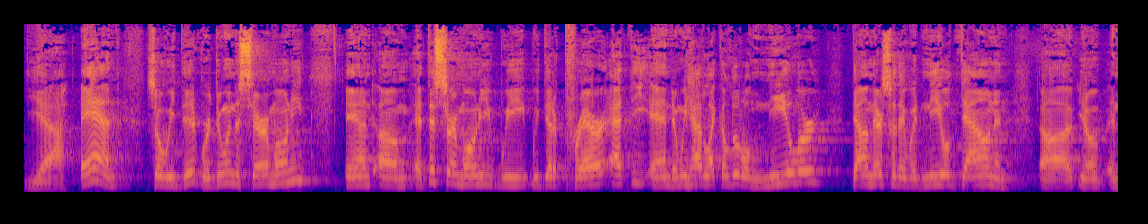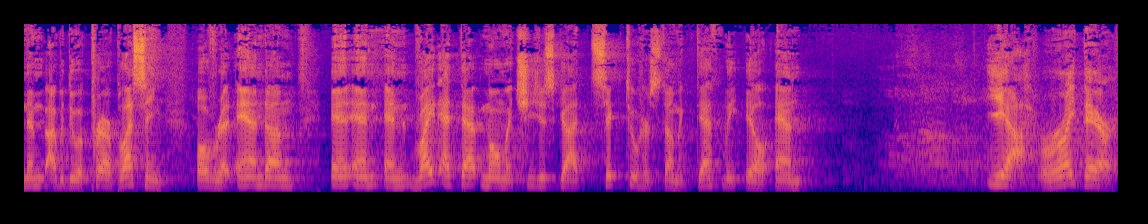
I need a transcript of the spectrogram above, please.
Yeah. And so we did, we're doing the ceremony. And um, at this ceremony, we, we did a prayer at the end, and we had like a little kneeler down there, so they would kneel down, and, uh, you know, and then I would do a prayer blessing over it. And, um, and, and, and right at that moment, she just got sick to her stomach, deathly ill. And yeah, right there.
